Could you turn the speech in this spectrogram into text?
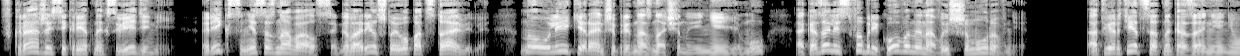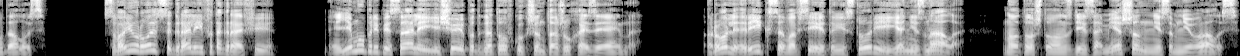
В краже секретных сведений Рикс не сознавался, говорил, что его подставили, но улики, раньше предназначенные не ему, оказались сфабрикованы на высшем уровне. Отвертеться от наказания не удалось. Свою роль сыграли и фотографии. Ему приписали еще и подготовку к шантажу хозяина. Роль Рикса во всей этой истории я не знала, но то, что он здесь замешан, не сомневалась.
